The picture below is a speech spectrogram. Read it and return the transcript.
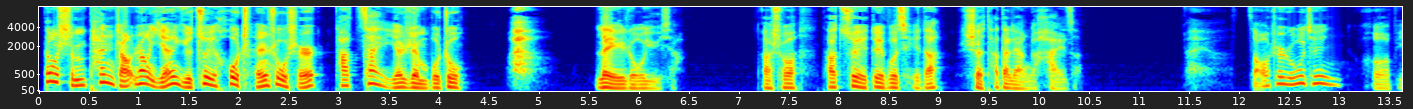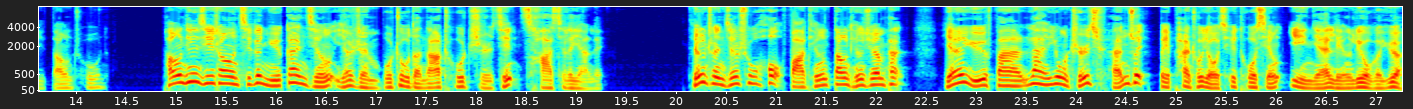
当审判长让言语最后陈述时，他再也忍不住，泪如雨下。他说：“他最对不起的是他的两个孩子。”哎呀，早知如今，何必当初呢？旁听席上几个女干警也忍不住的拿出纸巾擦起了眼泪。庭审结束后，法庭当庭宣判，言语犯滥用职权罪，被判处有期徒刑一年零六个月，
